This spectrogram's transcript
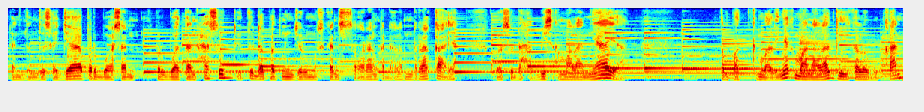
dan tentu saja perbuatan perbuatan hasud itu dapat menjerumuskan seseorang ke dalam neraka ya. Kalau sudah habis amalannya ya tempat kembalinya ke mana lagi? Kalau bukan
